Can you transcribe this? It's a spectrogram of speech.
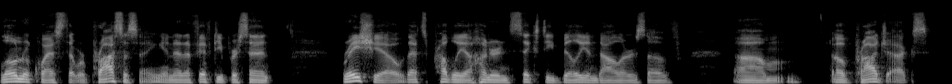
loan requests that we're processing and at a 50% ratio that's probably 160 billion dollars of um, of projects.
